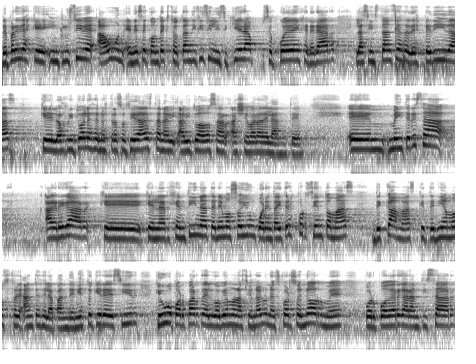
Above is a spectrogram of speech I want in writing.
de pérdidas que inclusive aún en ese contexto tan difícil ni siquiera se pueden generar las instancias de despedidas que los rituales de nuestra sociedad están habituados a, llevar adelante. Em, me interesa agregar que, que en la Argentina tenemos hoy un 43% más de camas que teníamos antes de la pandemia. Esto quiere decir que hubo por parte del Gobierno Nacional un esfuerzo enorme por poder garantizar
